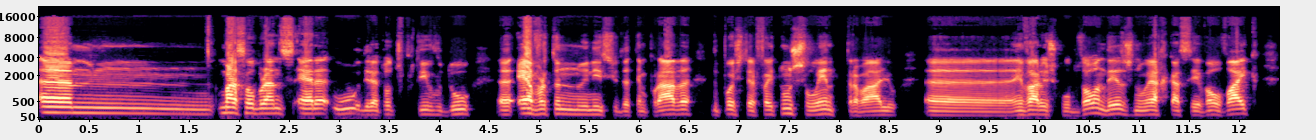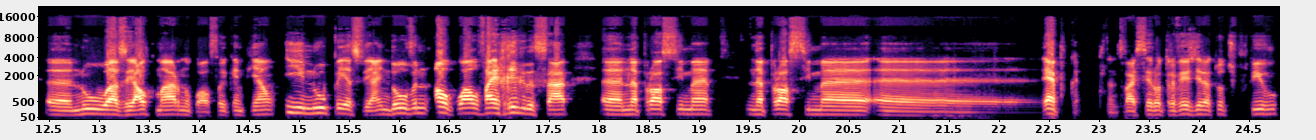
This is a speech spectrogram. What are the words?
Um, Marcel Brands era o diretor desportivo do uh, Everton no início da temporada, depois de ter feito um excelente trabalho uh, em vários clubes holandeses, no RKC Valwijk, uh, no AZ Alkmaar, no qual foi campeão, e no PSV Eindhoven, ao qual vai regressar na próxima, na próxima época. Portanto, vai ser outra vez diretor desportivo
